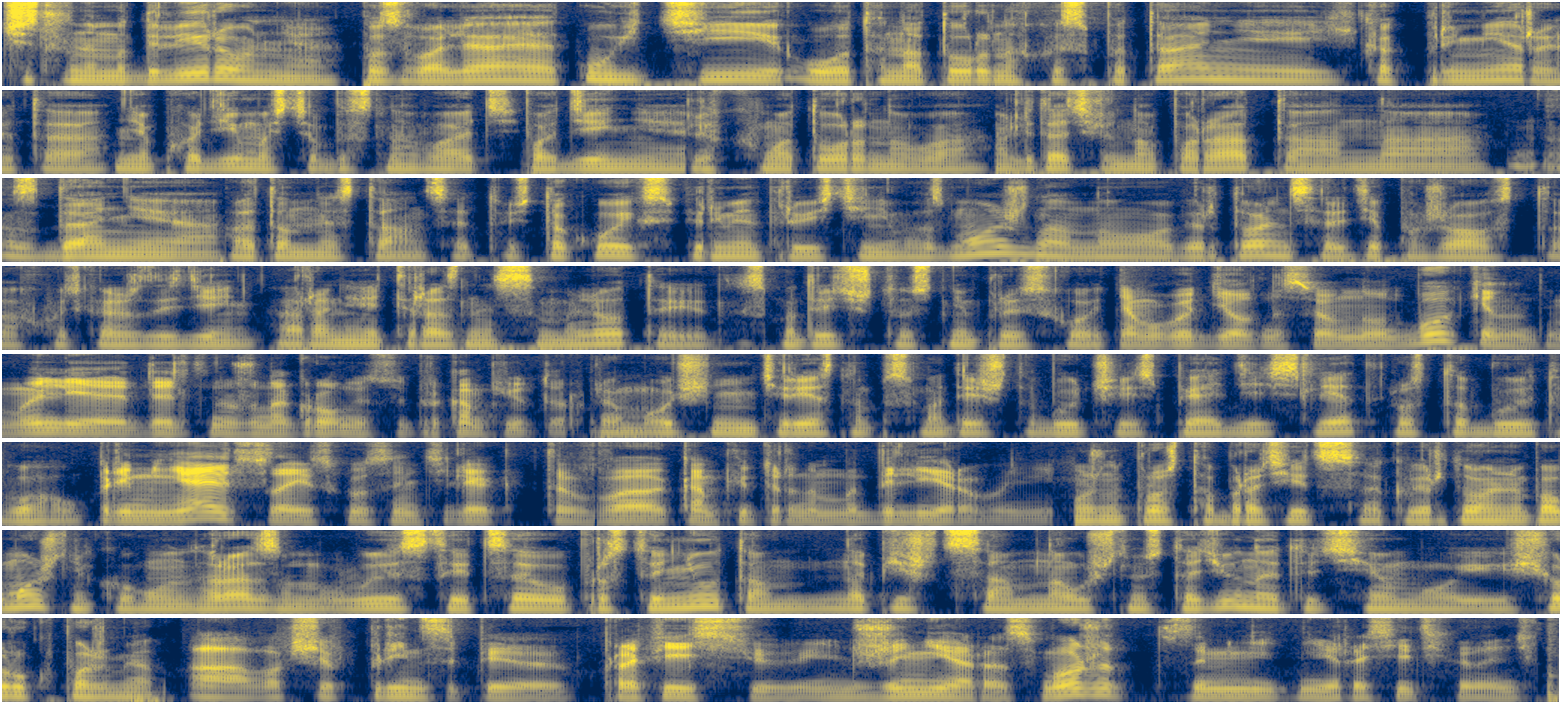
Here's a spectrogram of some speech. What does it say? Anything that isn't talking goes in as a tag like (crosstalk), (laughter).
Численное моделирование позволяет уйти от натурных испытаний. Как пример, это необходимость обосновать падение легкомоторного летательного аппарата на здание атомной станции. То есть такой эксперимент провести невозможно, но в виртуальной среде, пожалуйста, хоть каждый день роняйте разные самолеты и смотрите, что с ним происходит. Я могу делать на своем ноутбуке, или для этого нужен огромный суперкомпьютер. Прям очень интересно посмотреть, что будет через 5-10 лет. Просто будет вау. Применяются искусственный интеллект в компьютерном моделировании. Можно просто обратиться к виртуальному помощнику, он разом выставит целую простыню, там напишет сам научную статью на эту тему и еще руку пожмет. А вообще, в принципе, профессию инженера сможет заменить нейросеть когда-нибудь?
